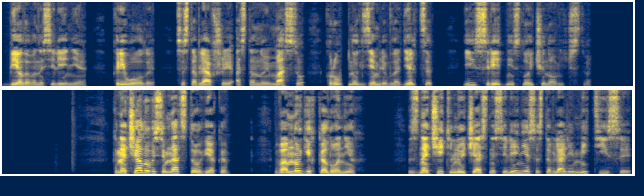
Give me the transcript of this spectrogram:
белого населения, креолы, составлявшие основную массу крупных землевладельцев и средний слой чиновничества. К началу XVIII века во многих колониях значительную часть населения составляли метисы.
